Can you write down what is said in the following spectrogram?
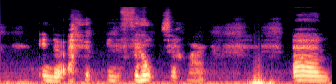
in, de, in de film, zeg maar. En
